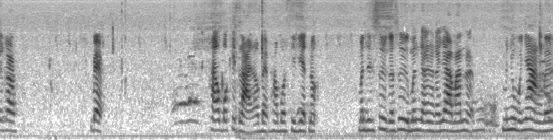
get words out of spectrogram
ๆแล้วก็แบบเฮาบ่คิดหลายเนาะแบบเฮาบ่ซีเรียสเนาะมันจะซื้อก็ซื้อมันอย่างก็อยามันแบบมันยุ่งมันย่างเลย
